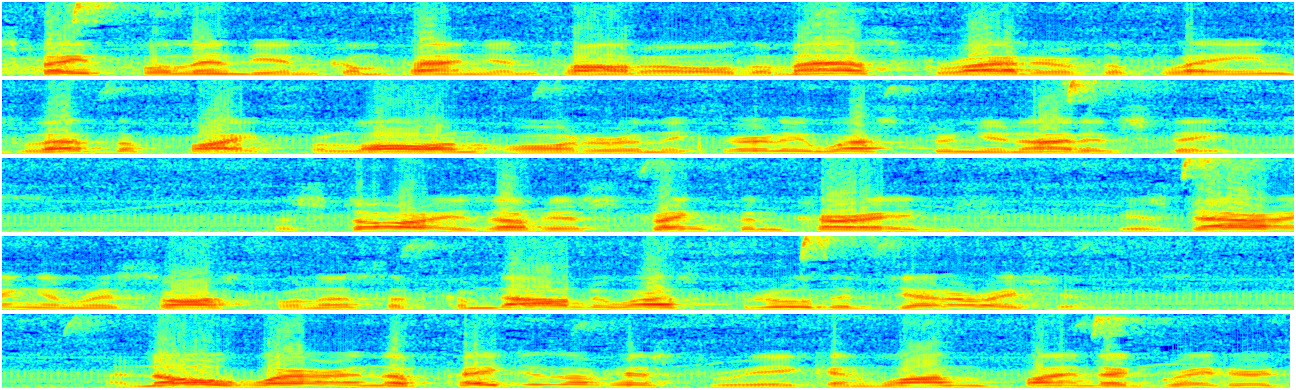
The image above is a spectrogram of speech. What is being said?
his faithful Indian companion Tonto, the masked rider of the plains led the fight for law and order in the early western United States. The stories of his strength and courage, his daring and resourcefulness have come down to us through the generations. And nowhere in the pages of history can one find a greater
